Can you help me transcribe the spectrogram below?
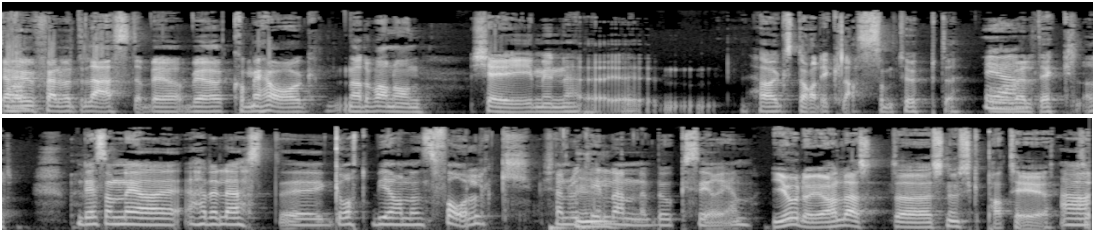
Jag har ju själv inte läst det, men jag, men jag kommer ihåg när det var någon tjej i min eh, högstadieklass som tog upp det och Ja. var väldigt äcklad. Det är som när jag hade läst eh, Grottbjörnens folk. Känner du till den bokserien? Jo då, jag har läst uh, Snuskpartiet, Ja.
